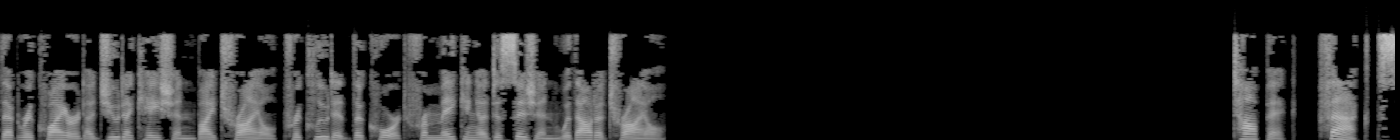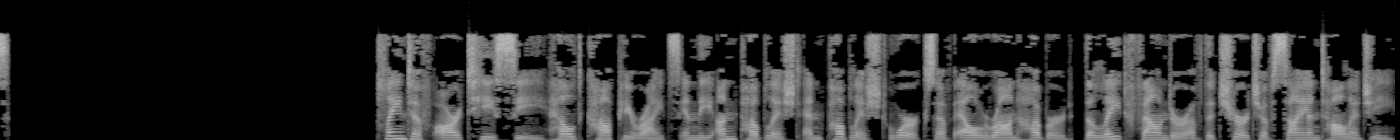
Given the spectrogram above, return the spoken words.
that required adjudication by trial precluded the court from making a decision without a trial. Topic: Facts. Plaintiff RTC held copyrights in the unpublished and published works of L. Ron Hubbard, the late founder of the Church of Scientology.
